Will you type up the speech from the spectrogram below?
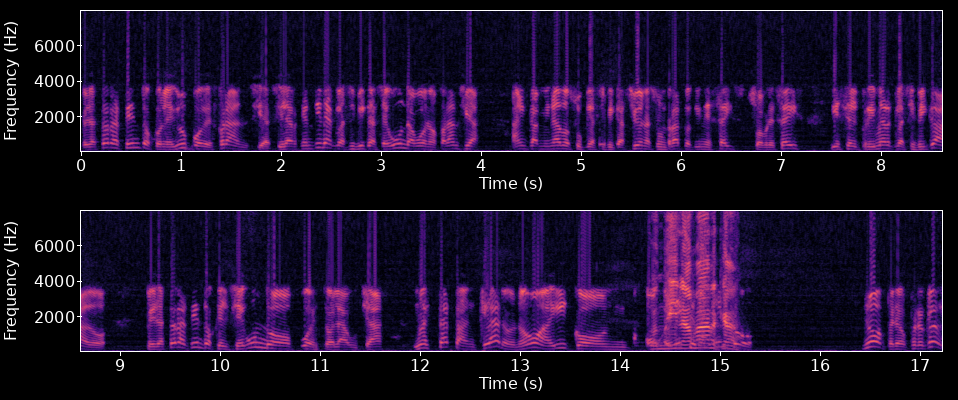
pero estar atentos con el grupo de Francia. Si la Argentina clasifica segunda, bueno, Francia ha encaminado su clasificación hace un rato, tiene 6 sobre 6 y es el primer clasificado. Pero estar atentos que el segundo puesto, Laucha, no está tan claro, ¿no? Ahí con... Dinamarca. momento- no, pero, pero claro,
